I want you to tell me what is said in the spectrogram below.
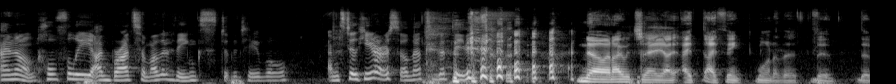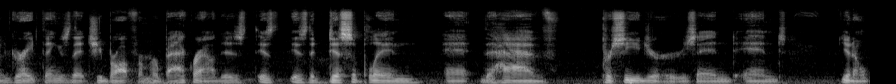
I don't know. Hopefully, I've brought some other things to the table. I'm still here, so that's a good thing. No, and I would say I, I, I think one of the, the, the great things that she brought from her background is is is the discipline and to have procedures and and you know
